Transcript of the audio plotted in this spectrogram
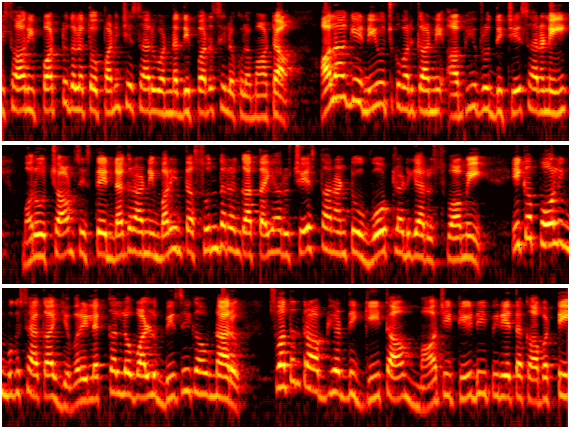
ఈసారి పట్టుదలతో పనిచేశారు అన్నది పరిశీలకుల మాట. అలాగే నియోజకవర్గాన్ని అభివృద్ధి చేశారని మరో ఛాన్స్ ఇస్తే నగరాన్ని మరింత సుందరంగా తయారు చేస్తానంటూ ఓట్లడిగారు స్వామి. ఇక పోలింగ్ ముగిశాక ఎవరి లెక్కల్లో వాళ్ళు బిజీగా ఉన్నారు? స్వతంత్ర అభ్యర్థి గీత మాజీ టీడీపీ నేత కాబట్టి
